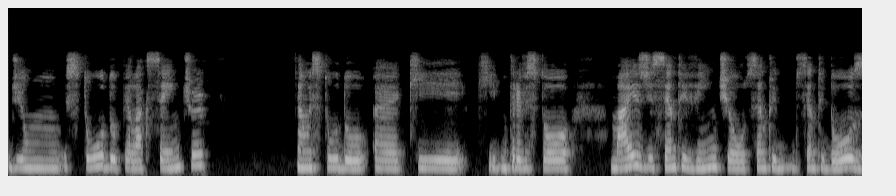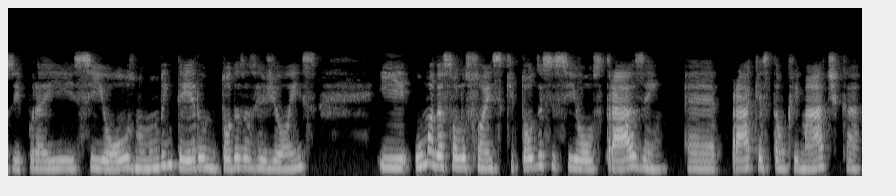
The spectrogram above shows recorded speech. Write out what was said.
de um estudo pela Accenture, é um estudo é, que, que entrevistou mais de 120 ou 112 por aí CEOs no mundo inteiro, em todas as regiões, e uma das soluções que todos esses CEOs trazem é, para a questão climática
